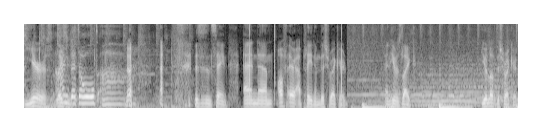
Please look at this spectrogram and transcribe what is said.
years. ladies I'm that old. Ah. this is insane. And um, off air, I played him this record, and he was like, "You love this record."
